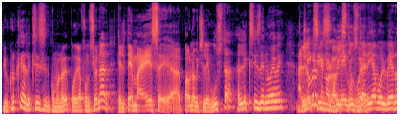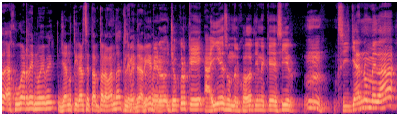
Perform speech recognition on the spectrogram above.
Yo creo que Alexis como nueve podría funcionar. El tema es, eh, ¿a Paunovic le gusta Alexis de nueve? Yo creo Alexis que no lo ha le gustaría volver a jugar de nueve, ya no tirarse tanto a la banda, que le pe- bien. Pero yo creo que ahí es donde el jugador tiene que decir, "Mm, si ya no me da,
